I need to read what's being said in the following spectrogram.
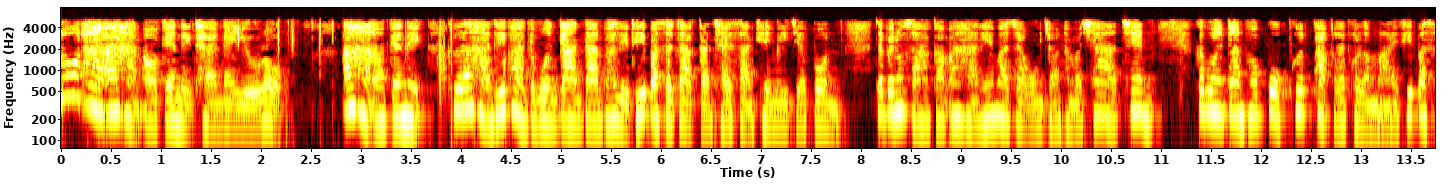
ลู่ทางอาหารออร์แกนิกแทนในยุโรป อาหารออร์แกนิก คืออาหารที่ผ่านกระบวนการการผลิตที่ปราศจากการใช้สารเคมีเจือปน แต่เป็นอุตสาหกรรมอาหารที่มาจากวงจรธรรมชาติ เช่น กระบวนการเพาะปลูกพืชผักและผลไม้ที่ปราศ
